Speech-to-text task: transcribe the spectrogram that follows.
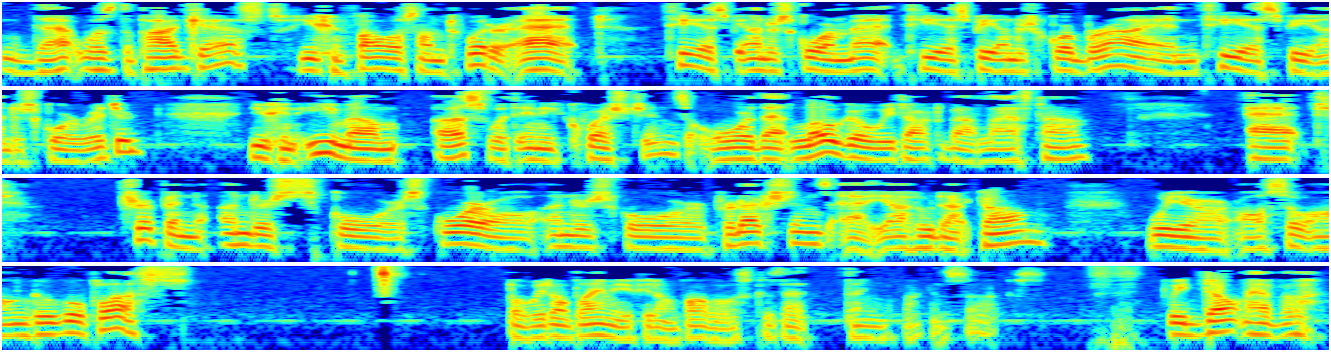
that was the podcast. You can follow us on Twitter at TSP underscore Matt, TSP underscore Brian, TSP underscore Richard. You can email us with any questions or that logo we talked about last time at trippin underscore squirrel underscore productions at yahoo.com. We are also on Google Plus. But we don't blame you if you don't follow us because that thing fucking sucks. We don't have a,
